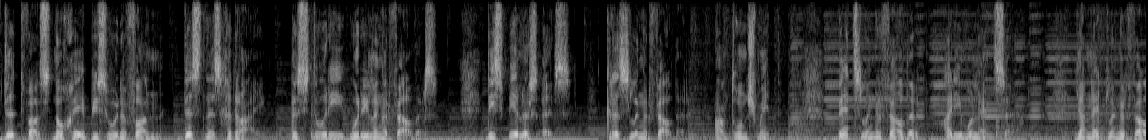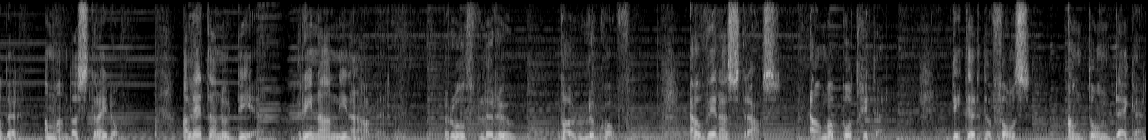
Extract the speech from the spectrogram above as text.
Dit was nog 'n episode van Business gedraai, 'n storie oor die Lingervelders. Die spelers is Chris Lingervelder, Anton Schmidt, Bets Lingervelder, Heidi Molense, Janet Lingervelder, Amanda Strydom, Aletta Nudee, Rina Ninaber, Rolf Leroux, Paul Lukhoff, Elvira Strauss, Elma Potgieter, Dieter De Vos, Anton Dekker,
